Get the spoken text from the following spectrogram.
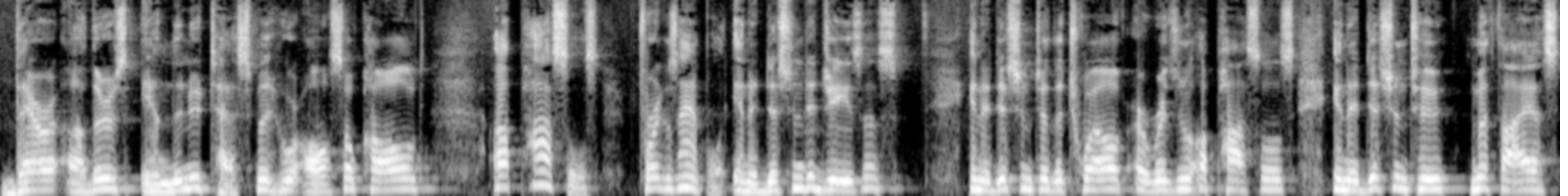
there are others in the New Testament who are also called apostles. For example, in addition to Jesus, in addition to the 12 original apostles, in addition to Matthias,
